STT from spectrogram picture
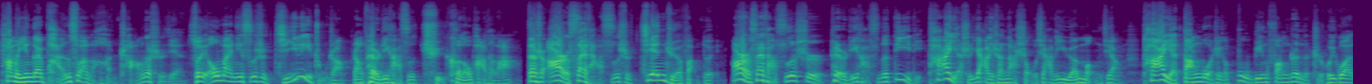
他们应该盘算了很长的时间，所以欧迈尼斯是极力主张让佩尔迪卡斯。娶克罗帕特拉，但是阿尔塞塔斯是坚决反对。阿尔塞塔斯是佩尔迪卡斯的弟弟，他也是亚历山大手下的一员猛将，他也当过这个步兵方阵的指挥官，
